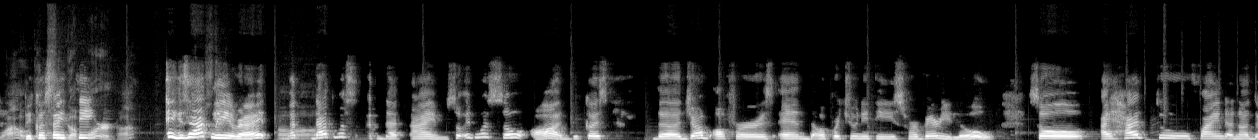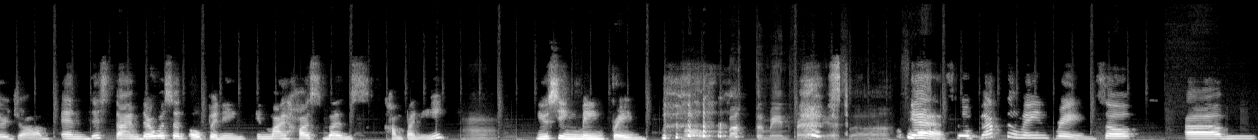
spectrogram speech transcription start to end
Wow. Because I think- huh? Exactly, right? Oo. But that was at that time. So it was so odd because the job offers and the opportunities were very low. So I had to find another job. And this time there was an opening in my husband's company Mm. Using mainframe. Oh, back to mainframe. Yes. Uh, Yeah, so back to mainframe. So um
